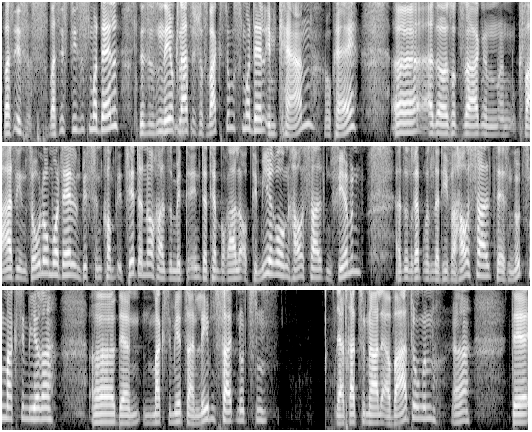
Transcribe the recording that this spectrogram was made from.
was ist es? Was ist dieses Modell? Das ist ein neoklassisches Wachstumsmodell im Kern, okay? Äh, also sozusagen ein, quasi ein Solo-Modell, ein bisschen komplizierter noch, also mit intertemporaler Optimierung, Haushalten, Firmen. Also ein repräsentativer Haushalt, der ist ein Nutzenmaximierer, äh, der maximiert seinen Lebenszeitnutzen, der hat rationale Erwartungen, ja? Der,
